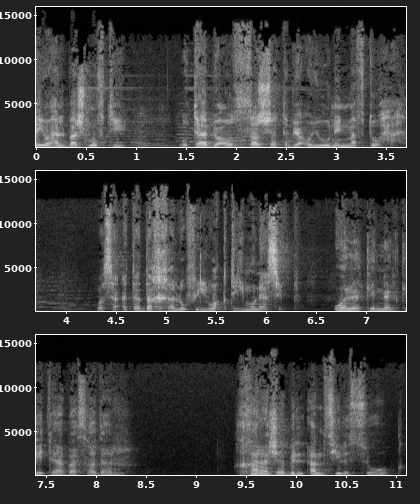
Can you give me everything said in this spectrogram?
أيها الباش مفتي أتابع الضجة بعيون مفتوحة وسأتدخل في الوقت المناسب. ولكن الكتاب صدر؟ خرج بالأمس للسوق؟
